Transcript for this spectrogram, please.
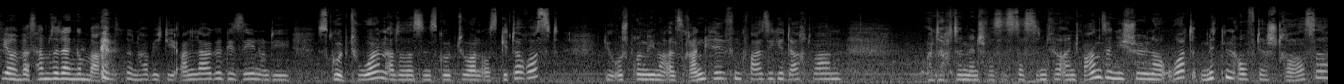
Ja, und was haben sie dann gemacht? Dann habe ich die Anlage gesehen und die Skulpturen. Also das sind Skulpturen aus Gitterrost, die ursprünglich mal als Ranghilfen quasi gedacht waren. Und dachte, Mensch, was ist das denn für ein wahnsinnig schöner Ort, mitten auf der Straße.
